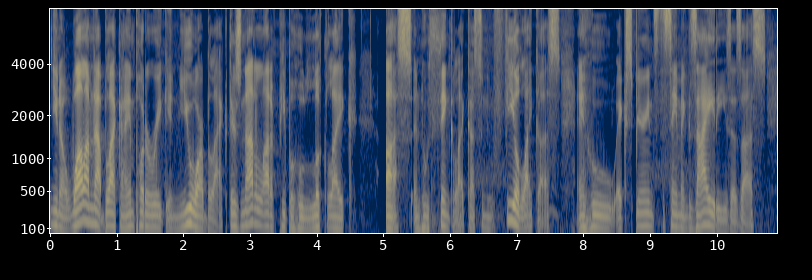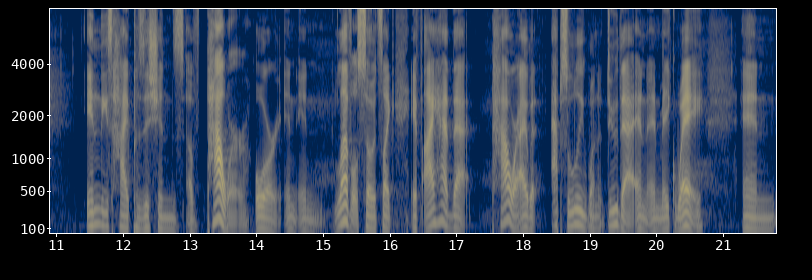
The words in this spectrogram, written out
you know, while I'm not black, I am Puerto Rican, you are black. There's not a lot of people who look like us and who think like us and who feel like us and who experience the same anxieties as us in these high positions of power or in in levels. So it's like if I had that power, I would absolutely want to do that and and make way. And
